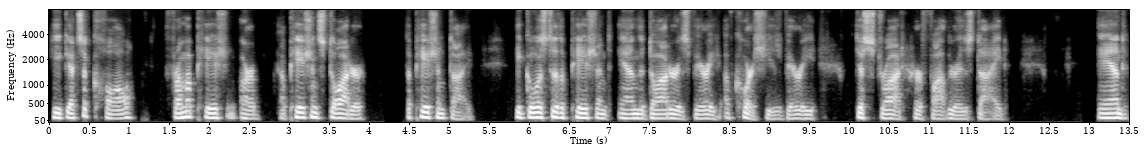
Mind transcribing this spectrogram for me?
he gets a call from a patient or a patient's daughter. The patient died. He goes to the patient, and the daughter is very, of course, she's very distraught. Her father has died. And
